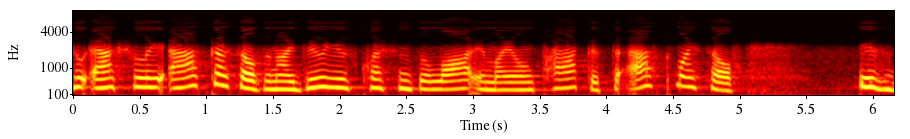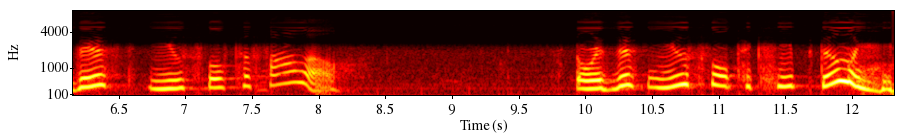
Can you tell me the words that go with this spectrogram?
to actually ask ourselves, and I do use questions a lot in my own practice, to ask myself, is this useful to follow? Or is this useful to keep doing?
